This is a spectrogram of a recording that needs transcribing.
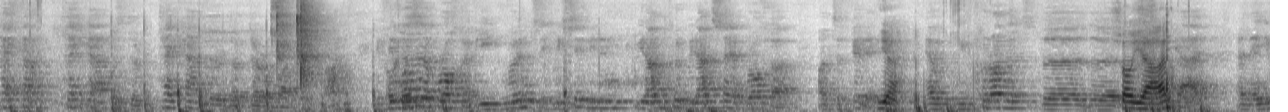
take out, take out, the, take out the, the, the rabbanon, right? If there wasn't a bracha, if you weren't, if we said we didn't, we don't put, we don't say a bracha on tefillin. Yeah. And we put on the, the, the. Shal yad. yad, And then you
